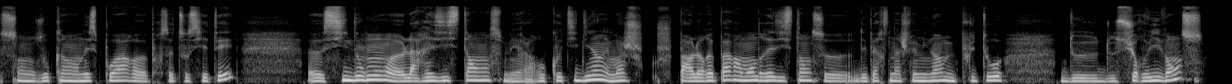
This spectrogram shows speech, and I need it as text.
sans aucun espoir pour cette société. sinon, la résistance, mais alors au quotidien, et moi je, je parlerai pas vraiment de résistance des personnages féminins, mais plutôt de, de survivance,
